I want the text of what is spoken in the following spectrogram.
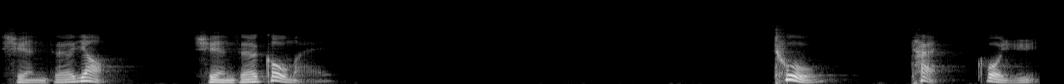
选择要。选择购买，too 太过于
